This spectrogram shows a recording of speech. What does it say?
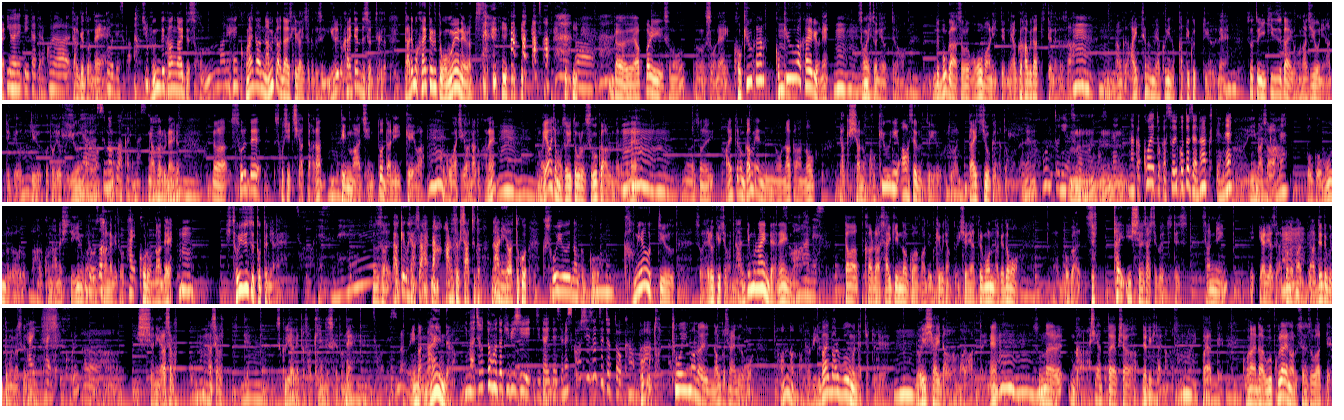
言われていたっていうのはこれはだけどねどうですか？自分で考えてそんなに変この間浪川大輔が言ってたけどいろいろ変えてるんですよって言うけど誰も変えてると思えねえよって だからやっぱりその、うん、そうね呼吸かな？呼吸は変えるよね、うん、その人によっての。で僕はそのオーバーに行って脈拍だって言ってんだけどさ、うんうん、なんか相手の脈に乗っかっていくっていうね、うん、そうすると息遣いが同じようになっていくよっていうことをよく言うんだけど、うん、すごくわかります、わ、かるね、だからそれで少し違ったかな、ティン・マーチンとダニー・ケイはここが違うなとかね、まあ、山ちゃんもそういうところすごくあるんだけどね、だからその相手の画面の中の役者の呼吸に合わせるということが第一条件だと思うんだよね。本当にそう思いますね、うんうんうん。なんか声とかそういうことじゃなくてね。うん、今さ、ね、僕思うんだけどこの話していいのか分かんないけど、はい、コロナで一人ずつ撮ってんじゃない、そうですね。それさ「あけこちゃんさなあの時さちょっと何よ」ってこうそういうなんかこう、噛み合うっていうそのエロキューションが何にもないんだよね今。そうなんですだから最近の子は、まあ、けこちゃんと一緒にやってるもんだけども、僕は絶対一緒にさせてくれって言って3人やるやつが今度まあ出てくると思いますけども、はいはい、これが一緒にやらせろ、やらせろって言って作り上げた作品ですけどね。今ないんだよ。今ちょっと本当厳しい時代ですよね。少しずつちょっと緩和。僕とっても今のなんか知らないけど何なんだろう。リバイバルブームになっちゃってて、うん、ロイ・シャイダーがまだあったりね、うんうんうん、そんな昔やった役者が出てきたりなんかするのがいっぱいあって、この間ウクライナの戦争があって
